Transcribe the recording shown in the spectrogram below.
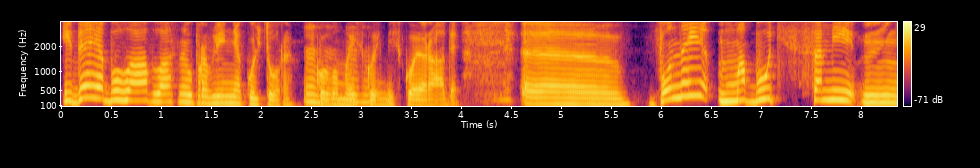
Ідея була власне управління культури Коломийської міської ради. Е, вони, мабуть, самі м,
